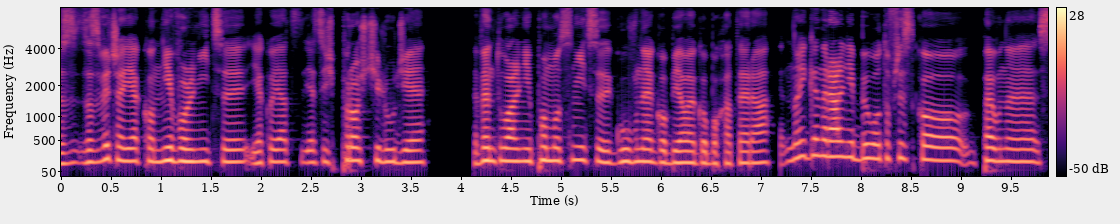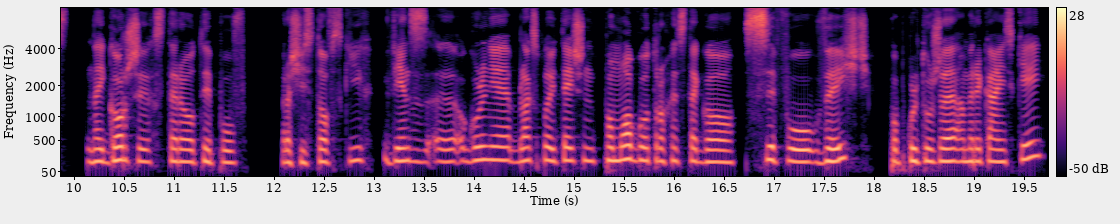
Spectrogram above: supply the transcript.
zazwyczaj jako niewolnicy, jako jacyś prości ludzie, ewentualnie pomocnicy głównego białego bohatera. No i generalnie było to wszystko pełne najgorszych stereotypów rasistowskich, więc e, ogólnie Black Exploitation pomogło trochę z tego syfu wyjść popkulturze amerykańskiej,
